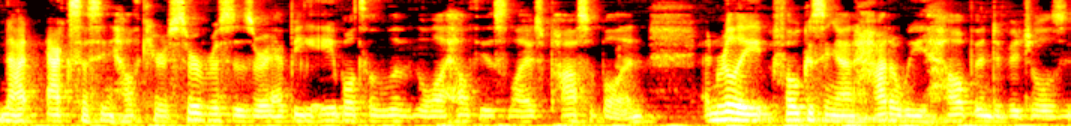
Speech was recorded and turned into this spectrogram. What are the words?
not accessing healthcare services or being able to live the healthiest lives possible, and, and really focusing on how do we help individuals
